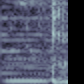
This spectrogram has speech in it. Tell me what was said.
Mm-hmm.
